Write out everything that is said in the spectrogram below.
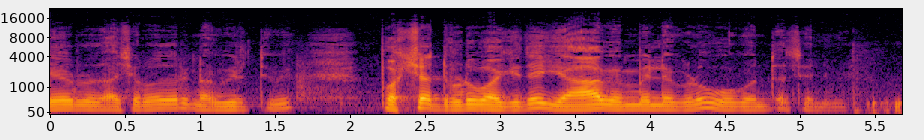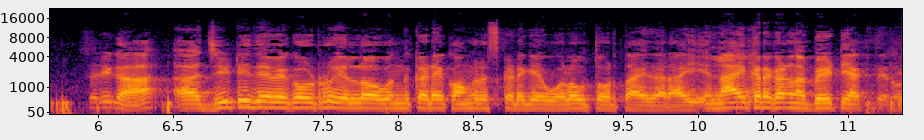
ದೇವ್ರ ಆಶೀರ್ವಾದವ್ರಿಗೆ ನಾವು ಇರ್ತೀವಿ. ಪಕ್ಷ ದೃಢವಾಗಿದೆ. ಯಾವ ಎಂ ಎಲ್ ಎಗಳು ಹೋಗುವಂಥ ಸನ್ನಿವೇಶ ಸರಿಗ ಜಿ ಟಿ ದೇವೇಗೌಡರು ಎಲ್ಲೋ ಒಂದು ಕಡೆ ಕಾಂಗ್ರೆಸ್ ಕಡೆಗೆ ಒಲವು ತೋರ್ತಾ ಇದ್ದಾರೆ. ಈ ನಾಯಕರುಗಳನ್ನ ಭೇಟಿ ಆಗ್ತಿರೋ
